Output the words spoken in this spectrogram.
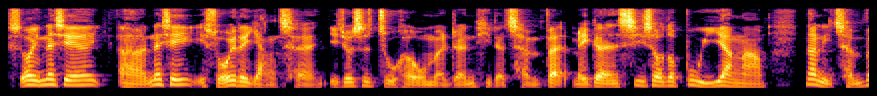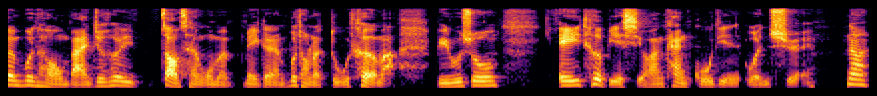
所以那些呃那些所谓的养成，也就是组合我们人体的成分，每个人吸收都不一样啊。那你成分不同，本来就会造成我们每个人不同的独特嘛。比如说 A 特别喜欢看古典文学，那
